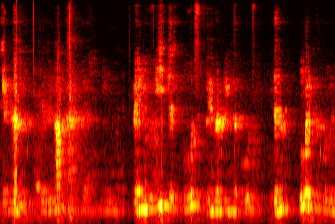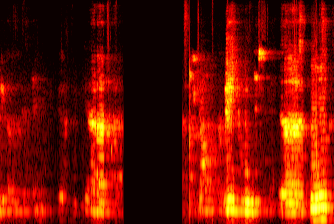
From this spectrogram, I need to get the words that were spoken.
general, they do not have that. When you read this course, when you read the course, it doesn't go into the political system. Uh, the way you uh, spoke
